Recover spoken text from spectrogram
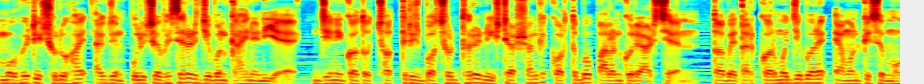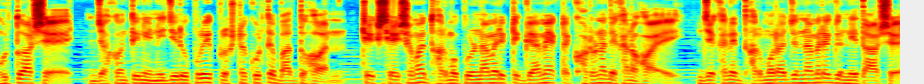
মুভিটি শুরু হয় একজন পুলিশ অফিসারের জীবন কাহিনী নিয়ে, যিনি গত ছত্রিশ বছর ধরে নিষ্ঠার সঙ্গে কর্তব্য পালন করে আসছেন। তবে তার কর্মজীবনে এমন কিছু মুহূর্ত আসে যখন তিনি নিজের উপরেই প্রশ্ন করতে বাধ্য হন। ঠিক সেই সময় ধর্মপুর নামের একটি গ্রামে একটা ঘটনা দেখানো হয়, যেখানে ধর্মরাজন নামের একজন নেতা আসে।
